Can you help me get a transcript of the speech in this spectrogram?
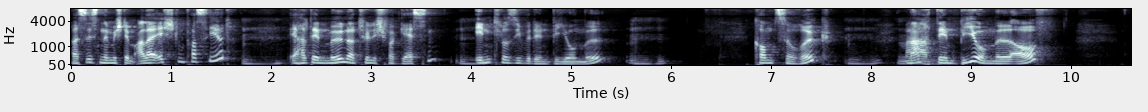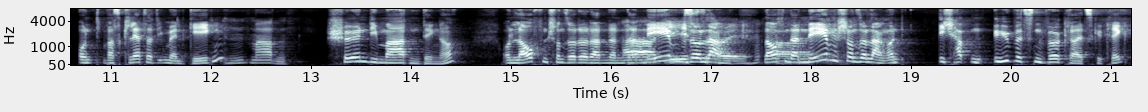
Was ist nämlich dem Allerechten passiert? Er hat den Müll natürlich vergessen, inklusive den Biomüll. Kommt zurück, macht den Biomüll auf und was klettert ihm entgegen? Hm, Maden. schön die Madendinger und laufen schon so dann, dann Ah, daneben so lang. Laufen Ah. daneben schon so lang. Und ich habe einen übelsten Wirkreiz gekriegt.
